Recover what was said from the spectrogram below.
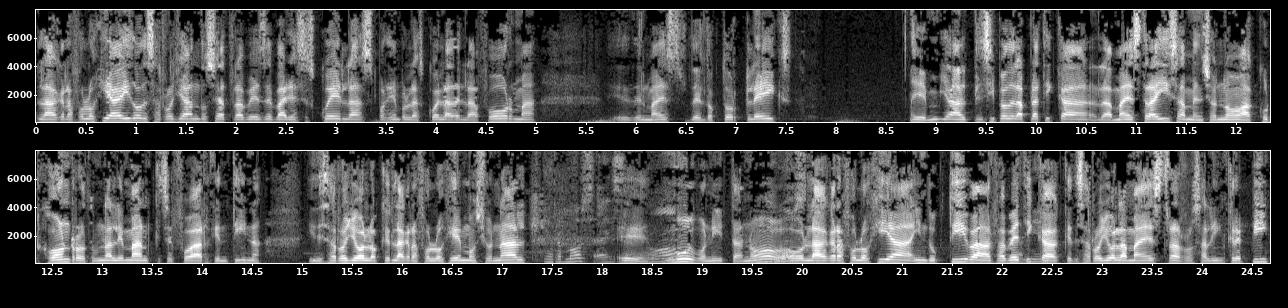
la grafología ha ido desarrollándose a través de varias escuelas, por ejemplo la escuela de la forma eh, del maestro del doctor Claix. Eh, al principio de la plática la maestra Isa mencionó a Kurt Honroth, un alemán que se fue a Argentina y desarrolló lo que es la grafología emocional. Hermosa esa, eh, Muy bonita, ¿no? O la grafología inductiva alfabética que desarrolló la maestra Rosalín Crepí.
